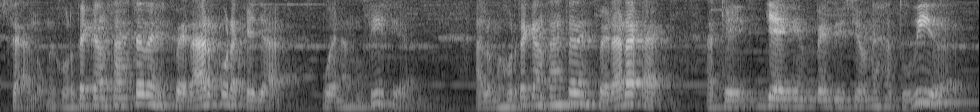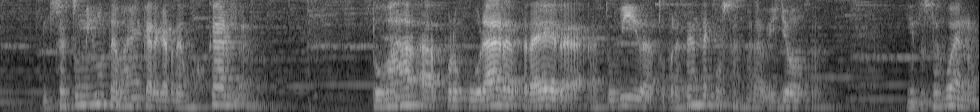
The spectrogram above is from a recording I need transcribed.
O sea, a lo mejor te cansaste de esperar por aquella buena noticia. A lo mejor te cansaste de esperar a, a, que lleguen bendiciones a tu vida. Entonces tú mismo te vas a encargar de buscarlas. Tú vas a procurar atraer a, a tu vida, a tu presente, cosas maravillosas. Y entonces, bueno,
